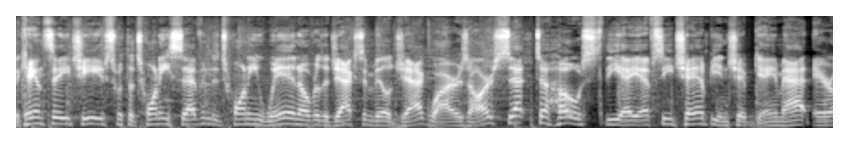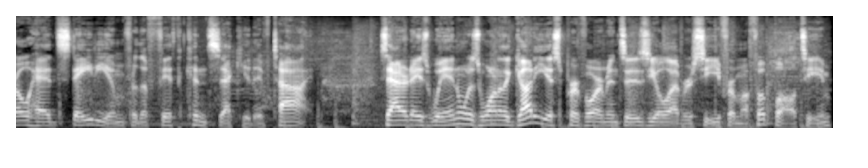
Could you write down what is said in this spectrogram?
The Kansas City Chiefs, with the 27 20 win over the Jacksonville Jaguars, are set to host the AFC Championship game at Arrowhead Stadium for the fifth consecutive time. Saturday's win was one of the guttiest performances you'll ever see from a football team.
